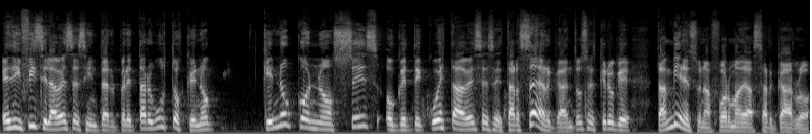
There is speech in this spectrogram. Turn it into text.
Es difícil a veces interpretar gustos que no que no conoces o que te cuesta a veces estar cerca. Entonces creo que también es una forma de acercarlo.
